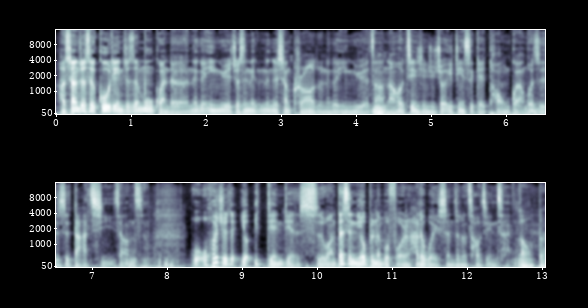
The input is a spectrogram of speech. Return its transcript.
好像就是固定，就是木管的那个音乐，就是那个那个像 crowd 那个音乐这样，然后进行曲就一定是给铜管或者是打击这样子。我我会觉得有一点点失望，但是你又不能不否认，它的尾声真的超精彩。哦，对，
